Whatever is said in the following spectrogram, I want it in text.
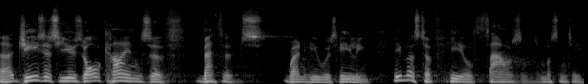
Uh, Jesus used all kinds of methods when he was healing. He must have healed thousands, mustn't he?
